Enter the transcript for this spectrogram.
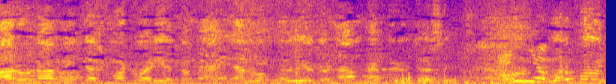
મારું નામ હિતેશ મોટવાડિયા, તમે અહીંના લોકલ લ્યો તો નામ જ હશે. બરોબર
